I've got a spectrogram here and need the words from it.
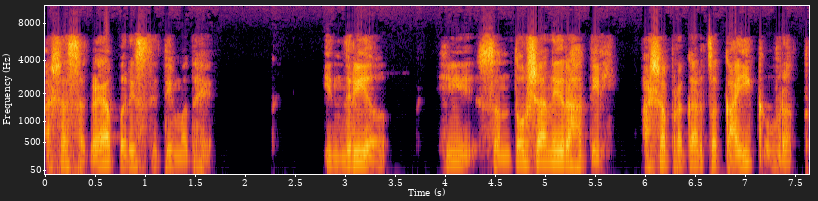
अशा सगळ्या परिस्थितीमध्ये इंद्रिय ही संतोषाने राहतील अशा प्रकारचं कायिक व्रत.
